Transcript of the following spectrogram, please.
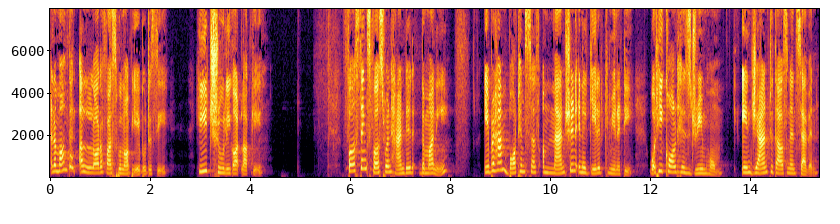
an amount that a lot of us will not be able to see. He truly got lucky. First things first, when handed the money, Abraham bought himself a mansion in a gated community, what he called his dream home, in Jan 2007.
